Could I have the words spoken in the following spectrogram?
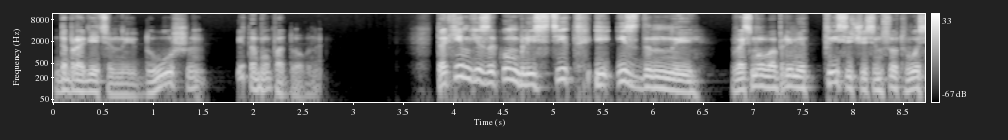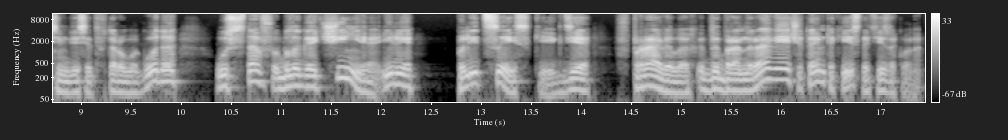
добродетельные души и тому подобное. Таким языком блестит и изданный 8 апреля 1782 года устав благочиния или полицейский, где в правилах добронравия читаем такие статьи закона.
